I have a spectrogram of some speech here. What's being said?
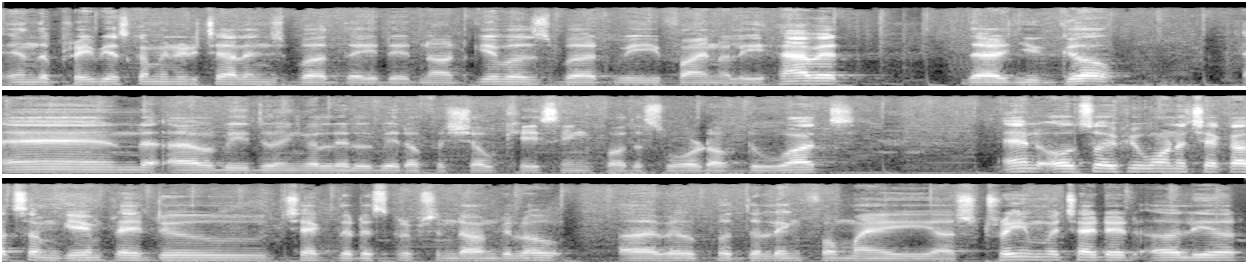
in the previous community challenge but they did not give us but we finally have it. There you go and I will be doing a little bit of a showcasing for the Sword of Duat and also if you want to check out some gameplay do check the description down below I will put the link for my uh, stream which I did earlier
